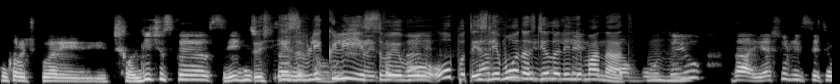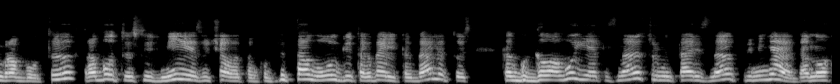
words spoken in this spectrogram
ну, короче говоря, и психологическое, среднее. То есть извлекли из своего опыта, из лимона сделали лимонад. Работаю. Mm-hmm. Да, я всю жизнь с этим работаю. Работаю с людьми, я изучала там конфликтологию и так далее, и так далее. То есть как бы головой я это знаю, инструментарий знаю, применяю, да, но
